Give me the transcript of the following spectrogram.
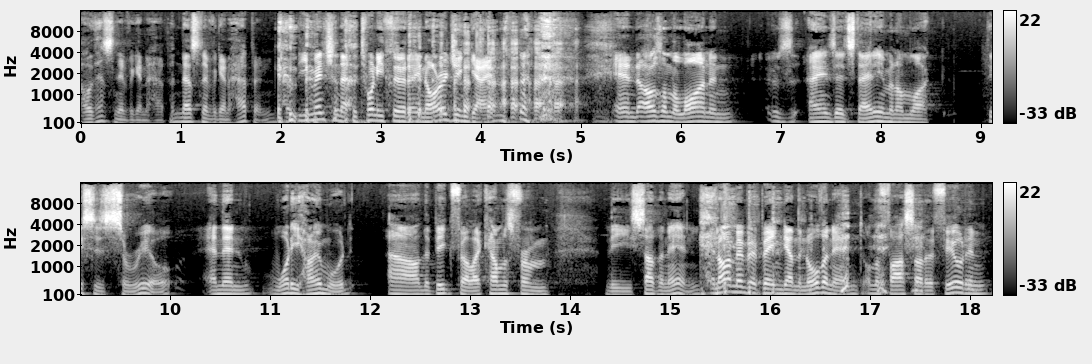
oh, that's never going to happen. That's never going to happen. But you mentioned that 2013 Origin game, and I was on the line, and it was ANZ Stadium, and I'm like, this is surreal. And then Waddy Homewood, uh, the big fella, comes from the southern end, and I remember being down the northern end on the far side of the field, and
